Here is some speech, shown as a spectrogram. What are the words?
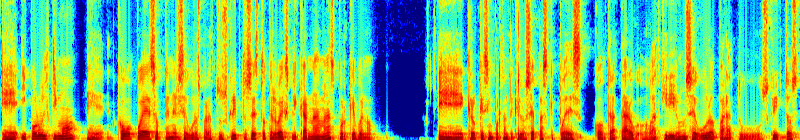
Eh, y por último, cómo puedes obtener seguros para tus criptos. Esto te lo voy a explicar nada más porque, bueno, eh, creo que es importante que lo sepas, que puedes contratar o, adquirir un seguro para tus criptos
